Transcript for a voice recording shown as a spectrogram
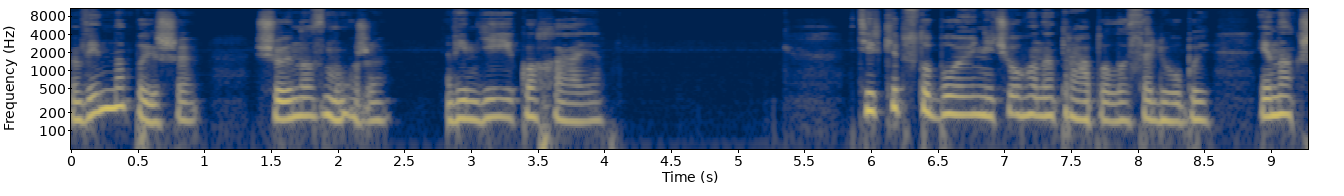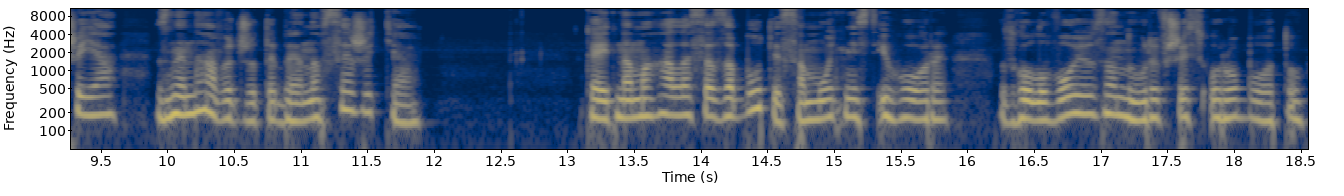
Він напише, щойно зможе. Він її кохає. Тільки б з тобою нічого не трапилося, любий, інакше я зненавиджу тебе на все життя. Кейт намагалася забути самотність і горе, з головою занурившись у роботу.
